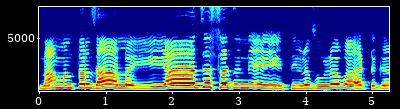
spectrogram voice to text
नामांतर झालंय आज सजने तिळगुळ वाट ग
